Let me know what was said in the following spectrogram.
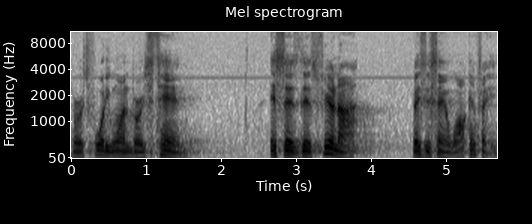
verse 41, verse 10 it says this Fear not, basically saying, walk in faith.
